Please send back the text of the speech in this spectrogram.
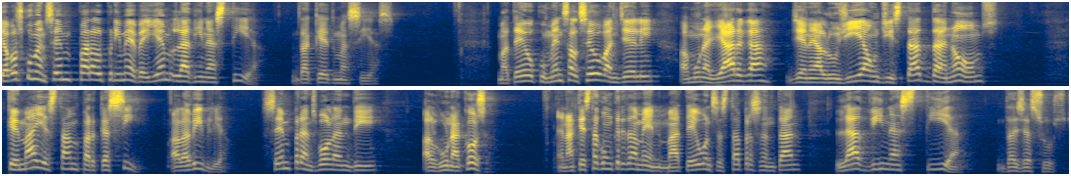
Llavors comencem per al primer, veiem la dinastia d'aquest Messies. Mateu comença el seu evangeli amb una llarga genealogia, un llistat de noms que mai estan perquè sí a la Bíblia. Sempre ens volen dir alguna cosa. En aquesta concretament, Mateu ens està presentant la dinastia de Jesús.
